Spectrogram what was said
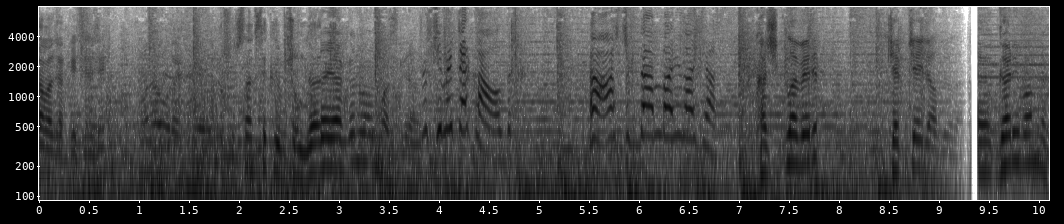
alacak geçinecek? Islak sekli bir milyar. yakın olmaz yani. Şu simite kaldık. Ha, açlıktan bayılacağız. Kaşıkla verip kepçeyle alıyorlar. Garibanlık.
